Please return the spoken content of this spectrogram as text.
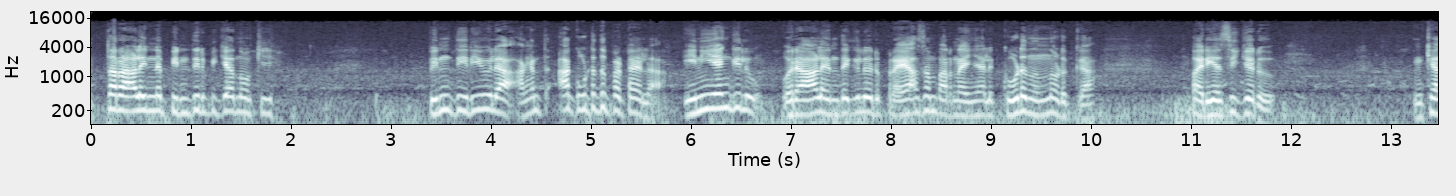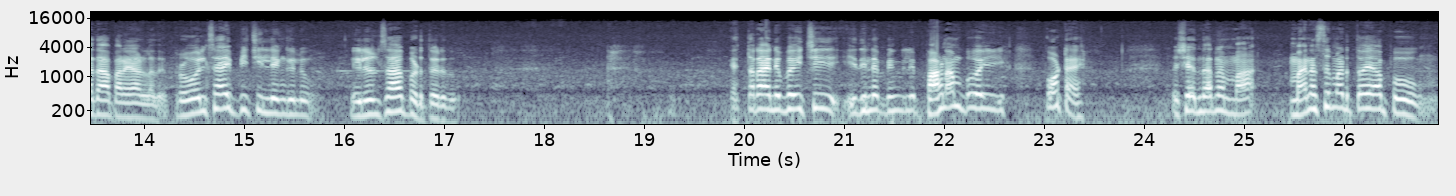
എത്ര ആൾ ഇന്നെ പിന്തിരിപ്പിക്കാൻ നോക്കി. പിന്തിരിയൂല. അങ്ങനത്തെ ആ കൂട്ടത്തിൽ പെട്ടതല്ല. ഇനിയെങ്കിലും ഒരാൾ എന്തെങ്കിലും ഒരു പ്രയാസം പറഞ്ഞു കഴിഞ്ഞാൽ കൂടെ നിന്ന് കൊടുക്കുക. പരിഹസിക്കരുത്. എനിക്കതാ പറയാനുള്ളത്. പ്രോത്സാഹിപ്പിച്ചില്ലെങ്കിലും നിരുത്സാഹപ്പെടുത്തരുത്. എത്ര അനുഭവിച്ച് ഇതിന്റെ പിന്നിൽ പണം പോയി. പോട്ടെ. പക്ഷെ എന്താ പറഞ്ഞാൽ മനസ്സ് മടുത്തോയാൽ പോവും.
